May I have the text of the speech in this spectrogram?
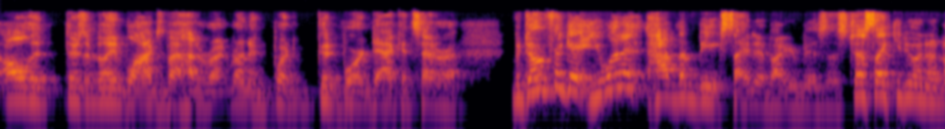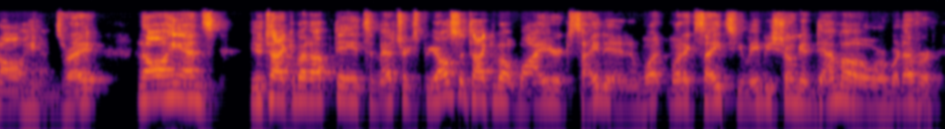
all the there's a million blogs about how to run, run a board, good board deck, et cetera. But don't forget, you want to have them be excited about your business, just like you do in an all hands, right? In all hands, you're talking about updates and metrics, but you're also talking about why you're excited and what what excites you. Maybe showing a demo or whatever.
